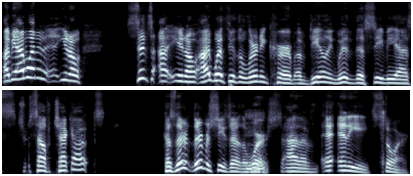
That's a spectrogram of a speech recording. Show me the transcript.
I mean, I wanted, you know, since I, you know, I went through the learning curve of dealing with the CVS self checkouts because their their machines are the mm-hmm. worst out of a- any store.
